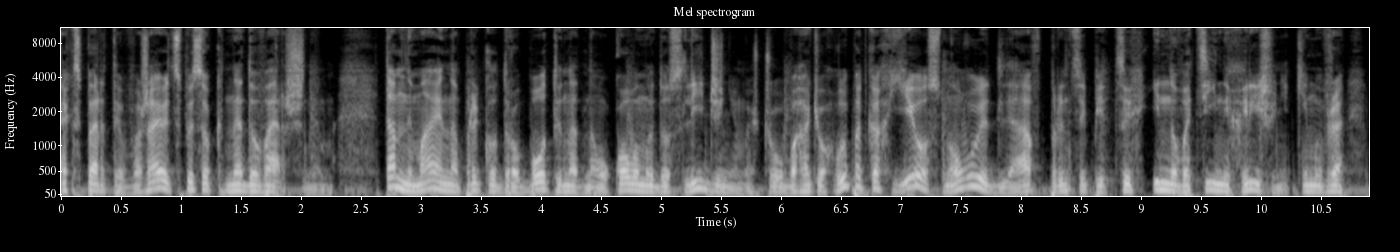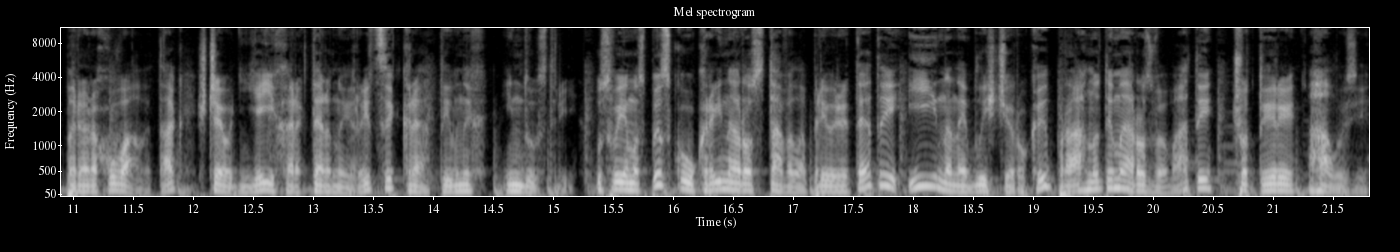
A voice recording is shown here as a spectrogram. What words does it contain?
Експерти вважають список недовершеним. Там немає, наприклад, роботи над науковими дослідженнями, що у багатьох випадках є основою для, в принципі, цих інноваційних рішень, які ми вже перерахували. Так, ще однієї характерної риси креативних індустрій. У своєму списку Україна розставила пріоритети і на найближчі роки прагнутиме розвивати чотири галузі:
